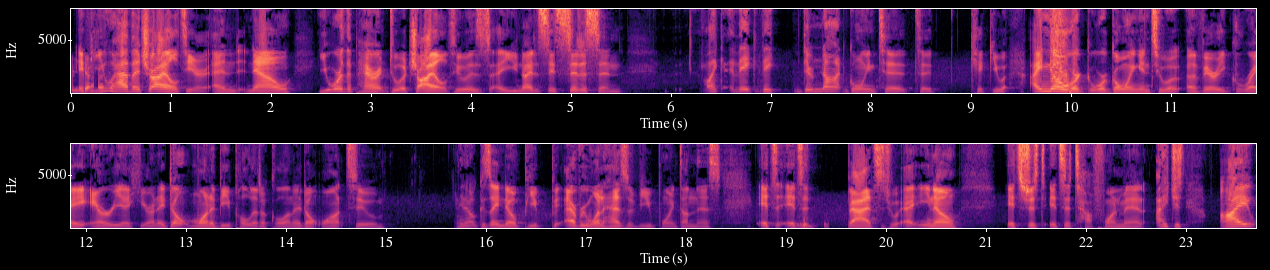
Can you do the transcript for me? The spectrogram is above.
if yeah. you have a child here and now you are the parent to a child who is a united states citizen like they they they're not going to to kick you out. i know we're we're going into a, a very gray area here and i don't want to be political and i don't want to you know, because I know people, everyone has a viewpoint on this. It's it's a bad situation. You know, it's just it's a tough one, man. I just I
